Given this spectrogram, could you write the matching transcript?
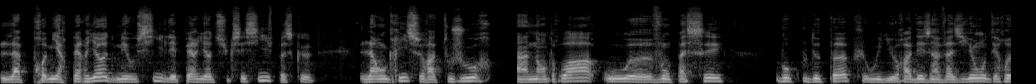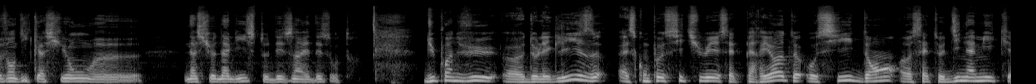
la première période, mais aussi les périodes successives, parce que la Hongrie sera toujours un endroit où vont passer beaucoup de peuples, où il y aura des invasions, des revendications nationalistes des uns et des autres. Du point de vue euh, de l'Église, est-ce qu'on peut situer cette période aussi dans euh, cette dynamique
